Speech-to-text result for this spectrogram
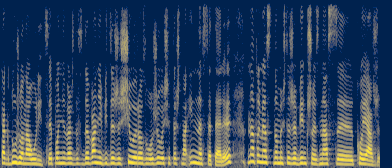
tak dużo na ulicy, ponieważ zdecydowanie widzę, że siły rozłożyły się też na inne setery, natomiast no myślę, że większość z nas y, kojarzy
